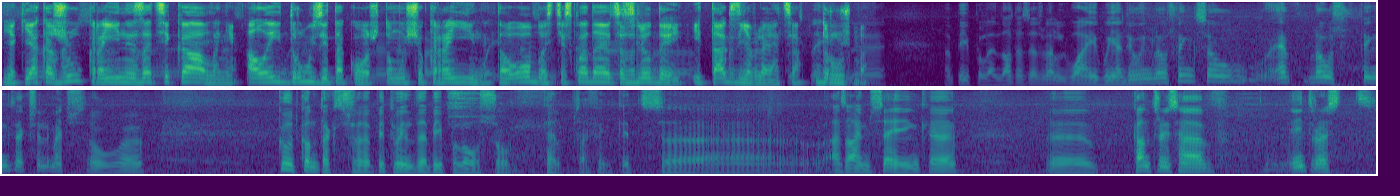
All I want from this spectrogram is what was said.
Як я кажу, країни зацікавлені, але й друзі також, тому що країни та області складаються з людей, і так з'являється дружба. Uh, people and others as well why we are doing those things. So those things actually match. So uh, good contacts uh, between the people also helped. I think it's uh, as I'm saying, uh, uh, countries have interests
